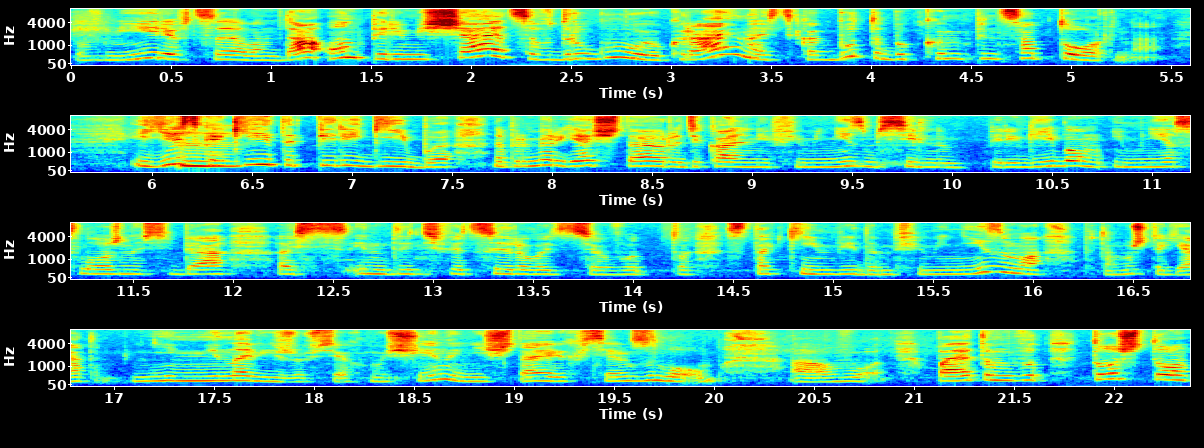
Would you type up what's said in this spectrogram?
в мире в целом, да, он перемещается в другую крайность, как будто бы компенсаторно. И есть mm-hmm. какие-то перегибы. Например, я считаю радикальный феминизм сильным перегибом, и мне сложно себя э, идентифицировать вот с таким видом феминизма, потому что я там не, ненавижу всех мужчин и не считаю их всех злом. А, вот. Поэтому вот то, что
